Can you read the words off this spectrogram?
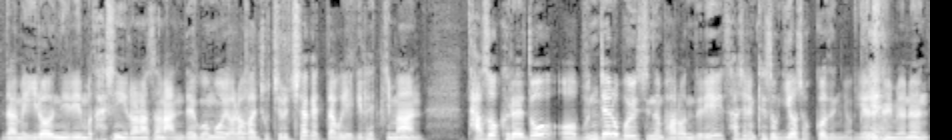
그다음에 이런 일이 뭐 다시 일어나서는 안 되고 뭐 여러 가지 조치를 취하겠다고 얘기를 했지만 다소 그래도 어 문제로 보일 수 있는 발언들이 사실은 계속 이어졌거든요. 예를 네. 들면은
